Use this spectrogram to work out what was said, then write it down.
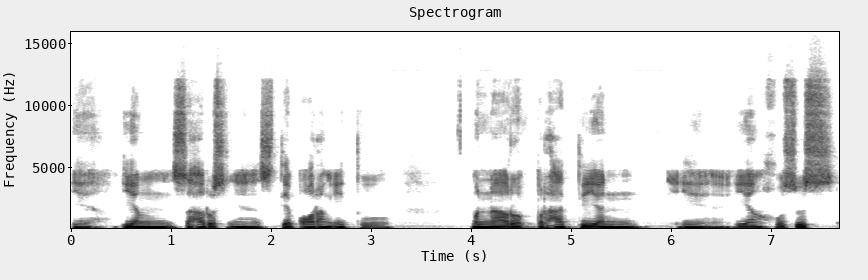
ya yang seharusnya setiap orang itu menaruh perhatian ya, yang khusus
